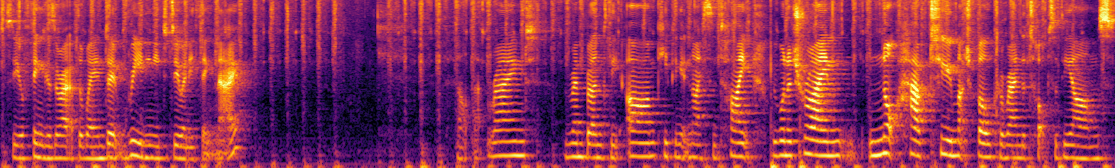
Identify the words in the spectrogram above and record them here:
So your fingers are out of the way and don't really need to do anything now. Felt that round. Remember under the arm, keeping it nice and tight. We want to try and not have too much bulk around the tops of the arms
